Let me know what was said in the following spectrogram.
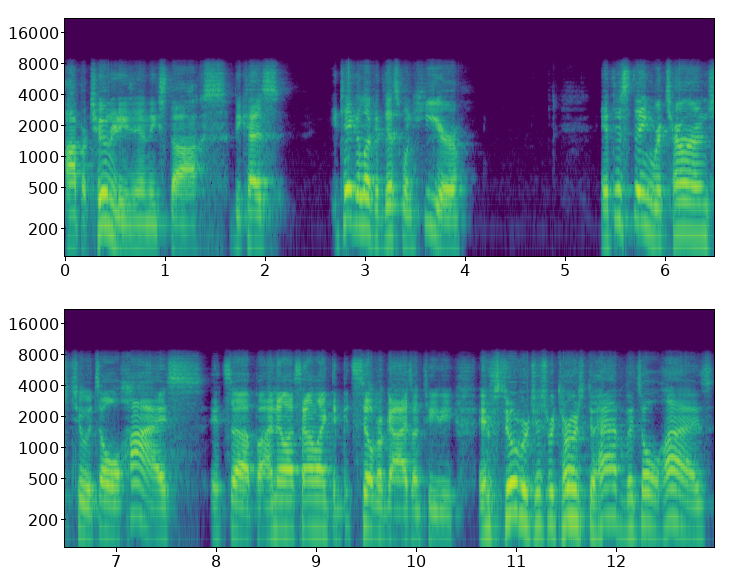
opportunities in these stocks because you take a look at this one here. If this thing returns to its old highs, it's up. I know I sound like the silver guys on TV. If silver just returns to half of its old highs,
